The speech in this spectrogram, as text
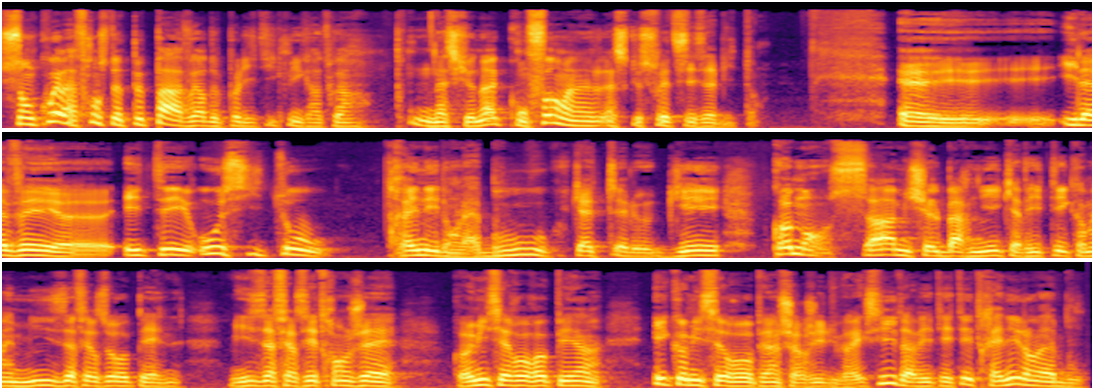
sans quoi la France ne peut pas avoir de politique migratoire nationale conforme à ce que souhaitent ses habitants. Euh, il avait euh, été aussitôt traîné dans la boue, gay, comment ça, Michel Barnier, qui avait été quand même ministre des Affaires européennes, ministre des Affaires étrangères, commissaire européen et commissaire européen chargé du Brexit, avait été traîné dans la boue.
